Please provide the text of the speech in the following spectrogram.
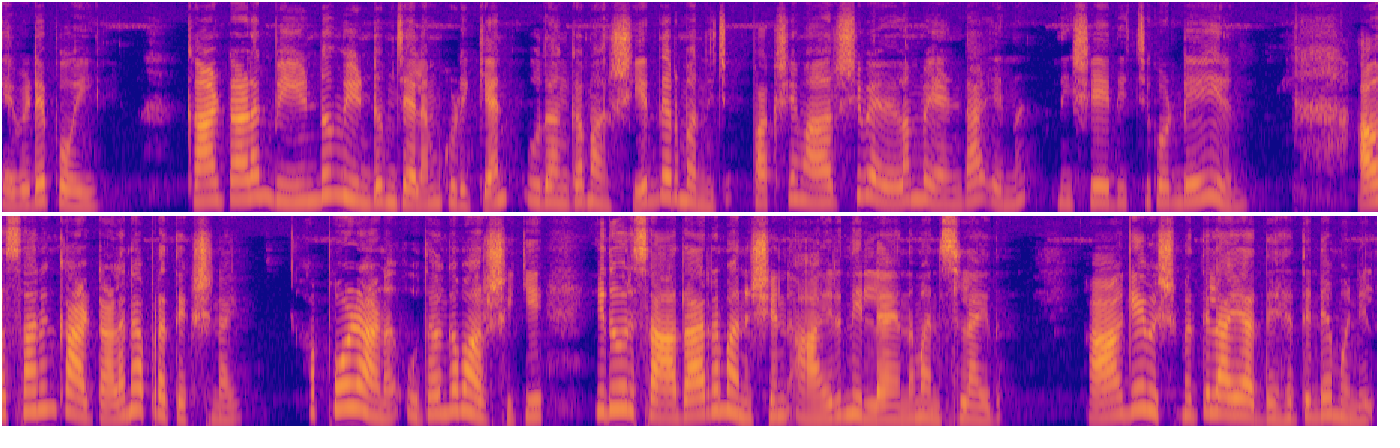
എവിടെ പോയി? കാട്ടാളൻ വീണ്ടും വീണ്ടും ജലം കുടിക്കാൻ ഉദംഗ മഹർഷിയെ നിർബന്ധിച്ചു. പക്ഷേ മഹർഷി വെള്ളം വേണ്ട എന്ന് നിഷേധിച്ചുകൊണ്ടേയിരുന്നു. അവസാനം കാട്ടാളൻ അപ്രത്യക്ഷനായി. അപ്പോഴാണ് ഉദംഗ മഹർഷിക്ക് ഇതൊരു സാധാരണ മനുഷ്യൻ ആയിരുന്നില്ല എന്ന് മനസ്സിലായത്. ആകെ വിഷമത്തിലായ അദ്ദേഹത്തിന്റെ മുന്നിൽ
